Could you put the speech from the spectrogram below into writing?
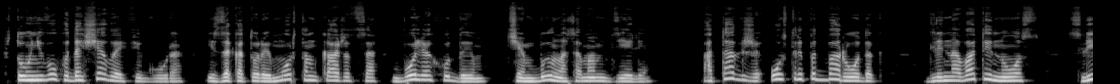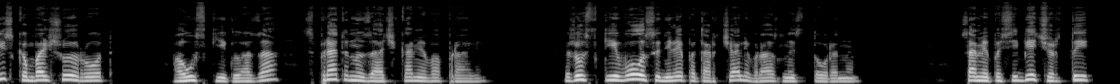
что у него худощавая фигура, из-за которой Мортон кажется более худым, чем был на самом деле, а также острый подбородок, длинноватый нос, слишком большой рот, а узкие глаза спрятаны за очками в оправе. Жесткие волосы нелепо торчали в разные стороны. Сами по себе черты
